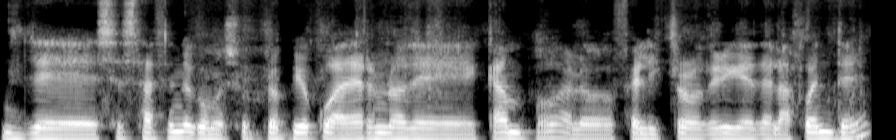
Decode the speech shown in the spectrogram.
De, se está haciendo como su propio cuaderno de campo, a lo Félix Rodríguez de la Fuente,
